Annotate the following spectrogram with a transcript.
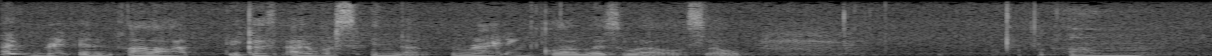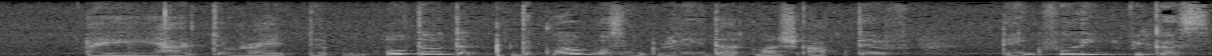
I've written a lot because I was in the writing club as well. So um I had to write although the the club wasn't really that much active thankfully because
